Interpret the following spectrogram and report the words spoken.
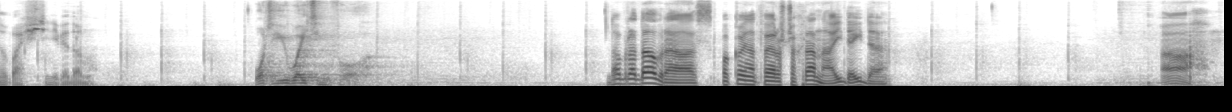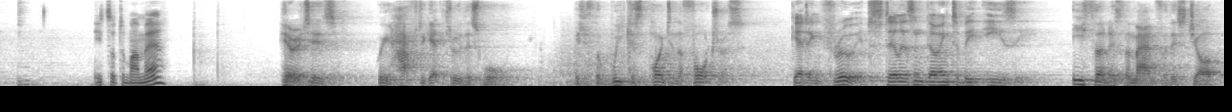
No właśnie, nie wiadomo. What are you waiting for? Dobra, dobra, spokojna twoja rozczochrana, idę, idę. O. I co tu mamy? Here it is. We have to get through this wall. It is the weakest point in the fortress. Getting through it still isn't going to be easy. Ethan is the man for this job.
